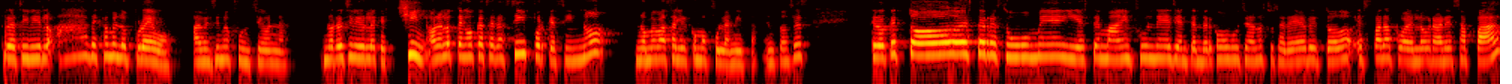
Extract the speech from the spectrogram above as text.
recibirlo, ah, déjame lo pruebo, a ver si me funciona. No recibirle que, chin, ahora lo tengo que hacer así porque si no, no me va a salir como fulanita. Entonces, creo que todo este resumen y este mindfulness y entender cómo funciona nuestro cerebro y todo es para poder lograr esa paz,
